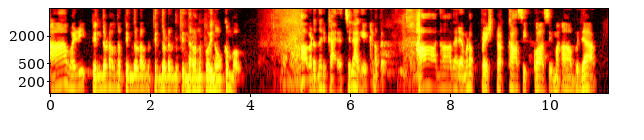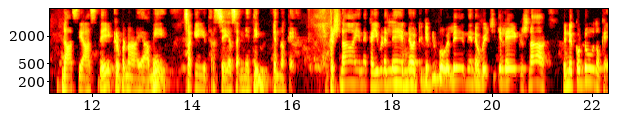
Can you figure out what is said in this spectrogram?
ആ വഴി പിന്തുടർന്ന് പിന്തുടർന്ന് പിന്തുടർന്ന് പിന്തുടർന്ന് പോയി നോക്കുമ്പോൾ അവിടുന്ന് ഒരു കരച്ചിലാ കേൾക്കണത്. ഹാ നാഥ രമണ പ്രേഷ്ട കാസി ക്വാസി മഹാഭുജ ദാസ്യാസ്തേ കൃപണായാമേ സഖീ ദർശയ സന്നിധിം എന്നൊക്കെ. കൃഷ്ണ എന്നെ കൈവിടല്ലേ എന്നെ ഒറ്റയ്ക്കിട്ട് പോവല്ലേ എന്ന് എന്നെ ഉപേക്ഷിക്കല്ലേ കൃഷ്ണ എന്നെ കൊണ്ടുപോകുന്നൊക്കെ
